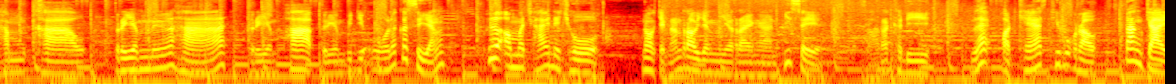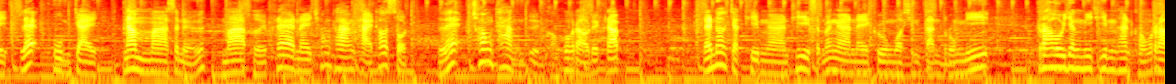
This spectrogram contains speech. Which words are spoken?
ทำข่าว เตรียมเนื้อหา เตรียมภาพ เตรียมวิดีโอและก็เสียง เพื่อเอามาใช้ในโชว์ นอกจากนั้นเรายังมีรายงานพิเศษ สารคดี และพอดแคสต์ที่พวกเราตั้งใจและภูมิใจนำมาเสนอมาเผยแพร่ในช่องทางถ่ายทอดสด และช่องทางอื่นๆ ของพวกเราด้วยครับ และนอกจากทีมงานที่สำนักงานในกรุงวอชิงตันตรงนี้ เรายังมีทีมงานของเรา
